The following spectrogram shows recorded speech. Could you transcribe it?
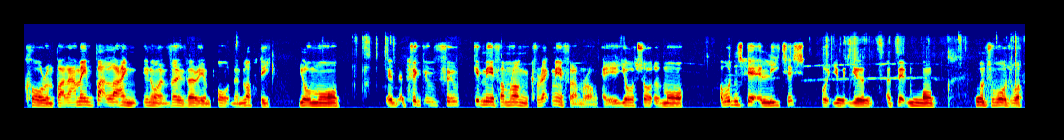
core and battle. I mean, battle line, you know, very, very important. And Lofty, you're more. Forgive, forgive me if I'm wrong. Correct me if I'm wrong. Here, you're sort of more. I wouldn't say elitist, but you're you're a bit more going towards what's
